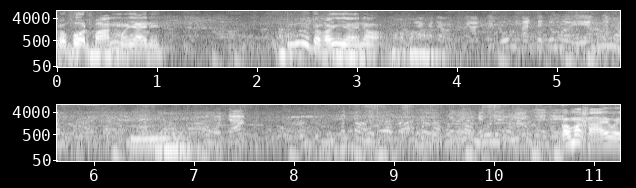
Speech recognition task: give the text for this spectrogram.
ก็โพดบานหมอใหญ่นี่อู้แต่พังใหญ่เนาะเอามาขายไว้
